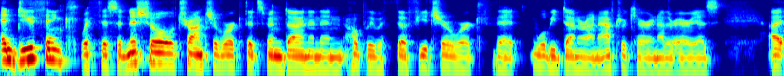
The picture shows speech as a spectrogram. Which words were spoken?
And do you think with this initial tranche of work that's been done, and then hopefully with the future work that will be done around aftercare and other areas, uh,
